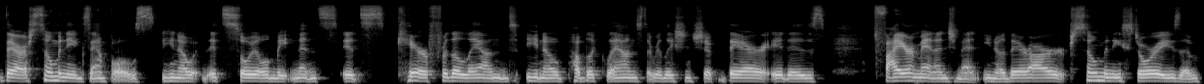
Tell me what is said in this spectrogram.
there are so many examples you know it's soil maintenance it's care for the land you know public lands the relationship there it is fire management you know there are so many stories of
